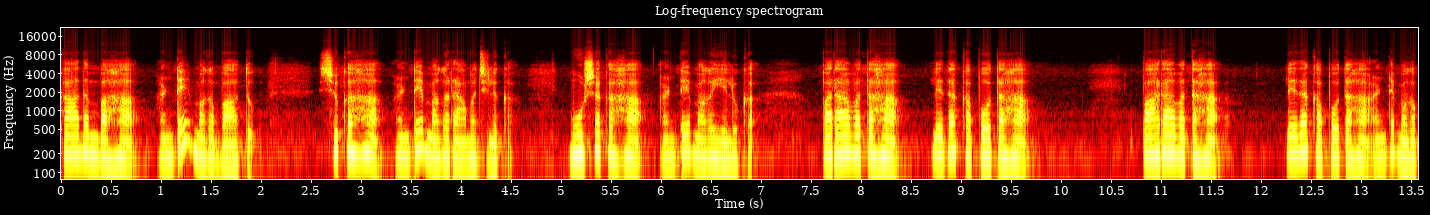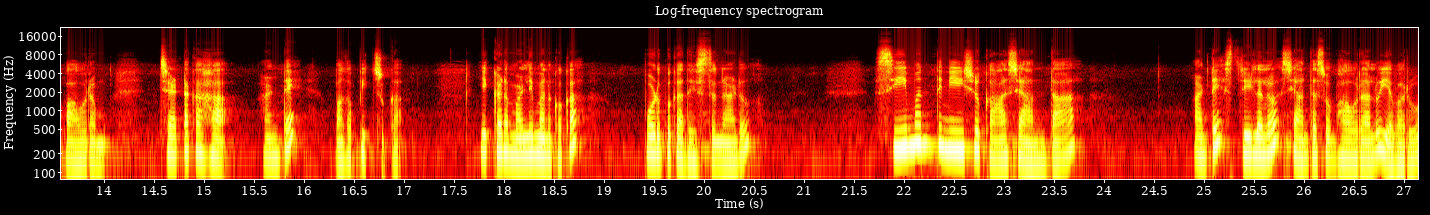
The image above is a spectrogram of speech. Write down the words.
కాదంబహ అంటే మగ బాతు శుకహ అంటే మగ రామచిలుక. మూషకహ అంటే మగ ఎలుక. పరావత లేదా కపోత పారావత లేదా కపోత అంటే మగ పావురము. చటక అంటే మగ పిచ్చుక. ఇక్కడ మళ్ళీ మనకొక పొడుపు కథ ఇస్తున్నాడు. సీమంతినీషు కాశాంత అంటే స్త్రీలలో శాంత స్వభావరాలు ఎవరు?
